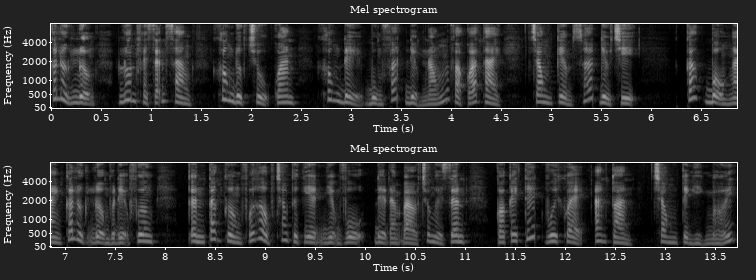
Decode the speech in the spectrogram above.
Các lực lượng luôn phải sẵn sàng, không được chủ quan, không để bùng phát điểm nóng và quá tải trong kiểm soát điều trị. Các bộ ngành, các lực lượng và địa phương cần tăng cường phối hợp trong thực hiện nhiệm vụ để đảm bảo cho người dân có cái Tết vui khỏe, an toàn trong tình hình mới.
